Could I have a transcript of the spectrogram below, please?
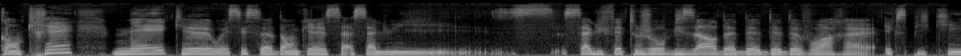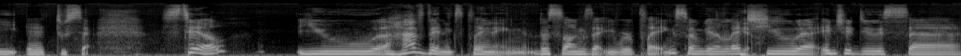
concret, mais que ouais, c'est ça. Donc ça, lui ça lui fait toujours bizarre de, de, de devoir expliquer tout ça. Still, you have been explaining the songs that you were playing. So I'm going to let you uh, introduce uh,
